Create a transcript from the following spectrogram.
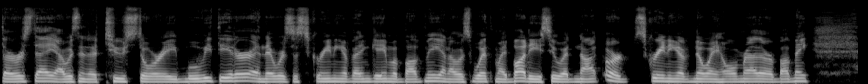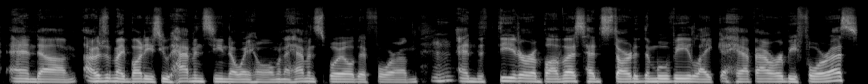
Thursday, I was in a two story movie theater and there was a screening of Endgame above me. And I was with my buddies who had not, or screening of No Way Home rather above me. And um, I was with my buddies who haven't seen No Way Home and I haven't spoiled it for them. Mhm. And the theater above us had started the movie like a half hour before us.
